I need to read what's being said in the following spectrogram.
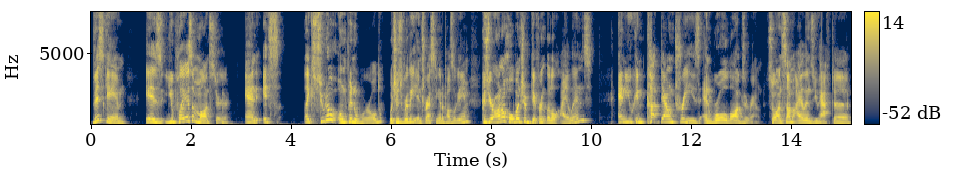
This game is you play as a monster, and it's like pseudo open world, which is really interesting in a puzzle game because you're on a whole bunch of different little islands and you can cut down trees and roll logs around. So on some islands you have to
